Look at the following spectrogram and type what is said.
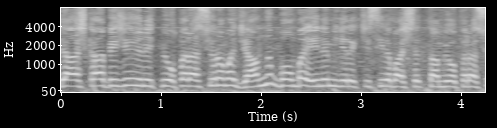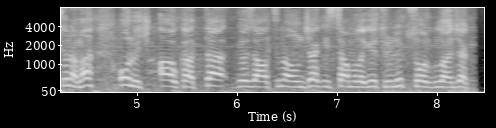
DHKPC'ye yönelik bir operasyon ama canlı bomba eylemi gerekçesiyle başlatılan bir operasyon ama 13 avukat da gözaltına alınacak İstanbul'a götürülüp sorgulanacak.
